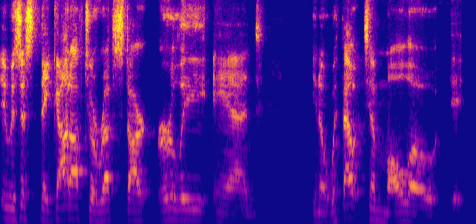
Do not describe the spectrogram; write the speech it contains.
it was just they got off to a rough start early, and you know, without Tim Mallow, it,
